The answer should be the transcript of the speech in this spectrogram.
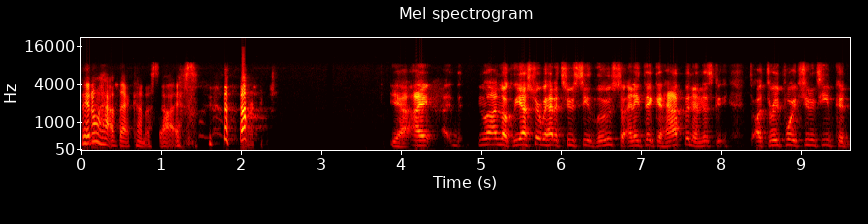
They don't have that kind of size. yeah. I, I, look, yesterday we had a two seed lose, so anything can happen. And this, a three point shooting team could,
